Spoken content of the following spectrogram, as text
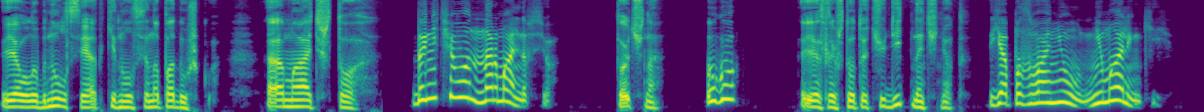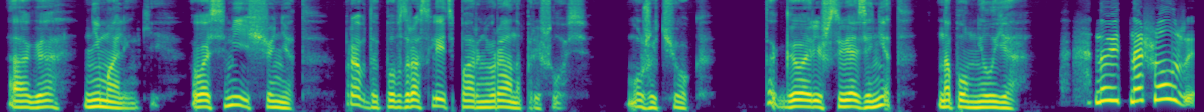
Я улыбнулся и откинулся на подушку. «А мать что?» «Да ничего, нормально все. «Точно?» Угу. Если что-то чудить начнет. Я позвоню, не маленький. Ага, не маленький. Восьми еще нет. Правда, повзрослеть парню рано пришлось. Мужичок. Так говоришь, связи нет? Напомнил я. Но ведь нашел же,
